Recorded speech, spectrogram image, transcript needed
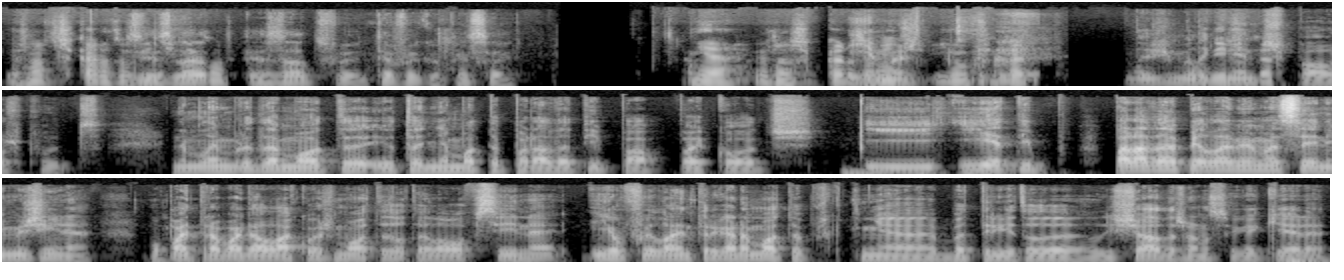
os nossos caros ouvintes ficam. exato, exato, foi, até foi o que eu pensei. Yeah, os nossos caros Ih, mas- iam ficar. 2500 paus, puto. Não me lembro da moto, eu tenho a moto parada tipo a pacotes e, e é tipo parada pela mesma cena. Imagina, o pai trabalha lá com as motas, ele tem lá a oficina e eu fui lá entregar a moto porque tinha a bateria toda lixada, já não sei o que é que era.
